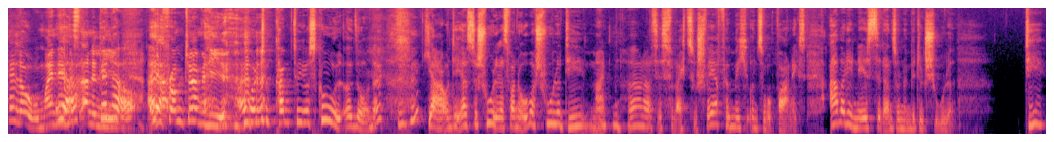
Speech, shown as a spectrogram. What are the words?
Hello, my name ja, is Annelie. Genau. I'm ja. from Germany. I want to come to your school. Und so, ne? Mhm. Ja, und die erste Schule, das war eine Oberschule, die meinten, das ist vielleicht zu schwer für mich und so war nichts. Aber die nächste, dann so eine Mittelschule, die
